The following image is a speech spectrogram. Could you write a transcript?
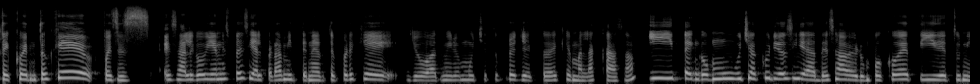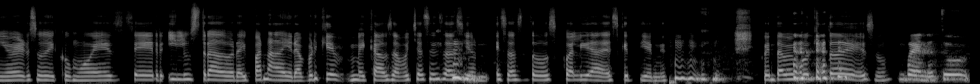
Te cuento que pues es, es, algo bien especial para mí tenerte porque yo admiro mucho tu proyecto de Quema la Casa y tengo mucha curiosidad de saber un poco de ti, de tu universo, de cómo es ser ilustradora y panadera porque me causa mucha sensación esas dos cualidades que tienes. Cuéntame un poquito de eso. Bueno, tú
